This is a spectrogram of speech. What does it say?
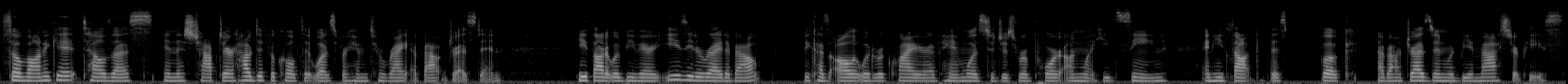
So Vonnegut tells us in this chapter how difficult it was for him to write about Dresden he thought it would be very easy to write about because all it would require of him was to just report on what he'd seen, and he thought that this book about Dresden would be a masterpiece.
